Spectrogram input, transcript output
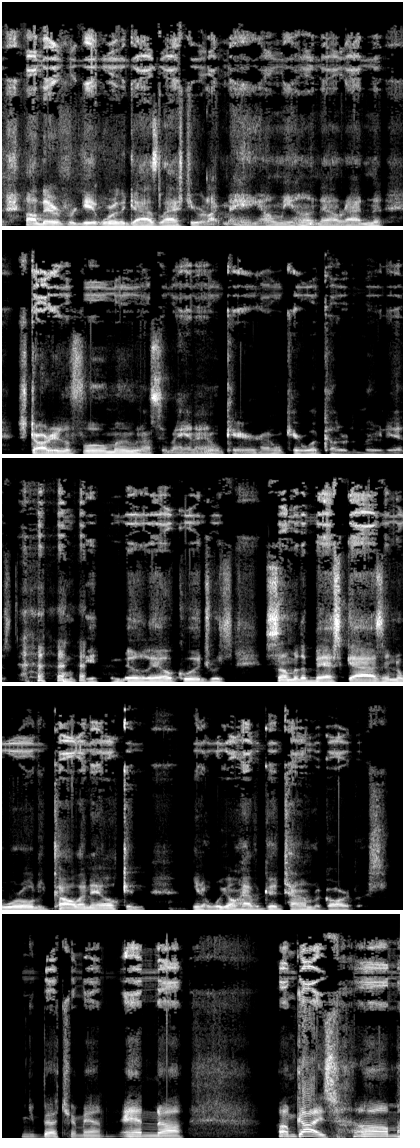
I'll never forget one of the guys last year were like, Man, I'm be hunting out riding the start of the full moon. I said, Man, I don't care. I don't care what color the moon is. I'm gonna be in the middle of elk woods with some of the best guys in the world calling elk and you know, we're gonna have a good time regardless. You betcha, man. And uh um, guys, um,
